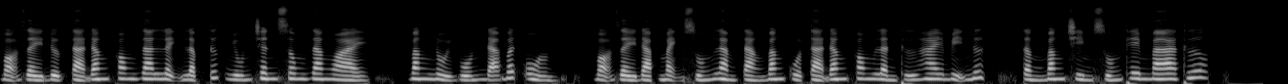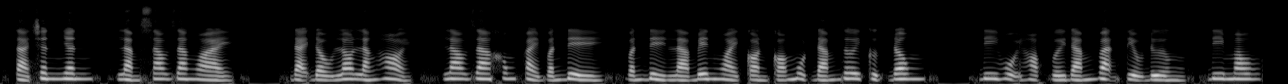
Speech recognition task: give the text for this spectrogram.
Bọ giày được tả Đăng Phong ra lệnh lập tức nhún chân sông ra ngoài, băng nổi vốn đã bất ổn, Bọ giày đạp mạnh xuống làm tảng băng của tả Đăng Phong lần thứ hai bị nứt, tầng băng chìm xuống thêm ba thước. Tả chân nhân, làm sao ra ngoài? Đại đầu lo lắng hỏi, lao ra không phải vấn đề, vấn đề là bên ngoài còn có một đám rơi cực đông. Đi hội họp với đám vạn tiểu đường, đi mau.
